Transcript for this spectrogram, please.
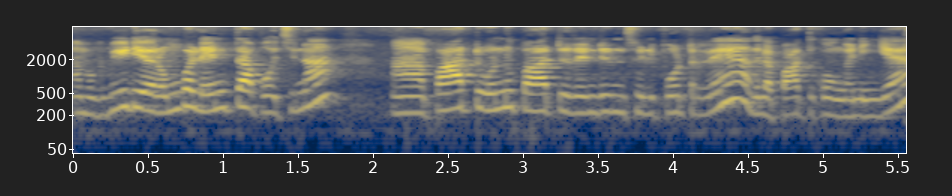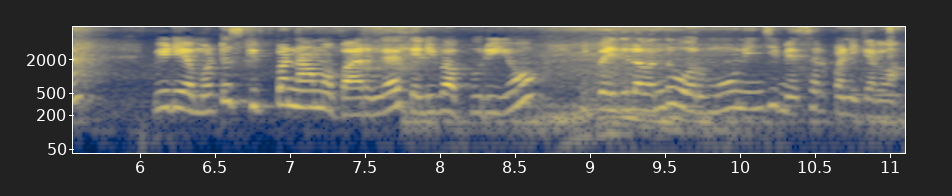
நமக்கு வீடியோ ரொம்ப லென்த்தாக போச்சுன்னா பார்ட் ஒன்று பார்ட் ரெண்டுன்னு சொல்லி போட்டுடுறேன் அதில் பார்த்துக்கோங்க நீங்கள் வீடியோ மட்டும் ஸ்கிப் பண்ணாமல் பாருங்கள் தெளிவாக புரியும். இப்போ இதில் வந்து ஒரு மூணு இன்ச்சு மெஷர் பண்ணிக்கலாம்.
